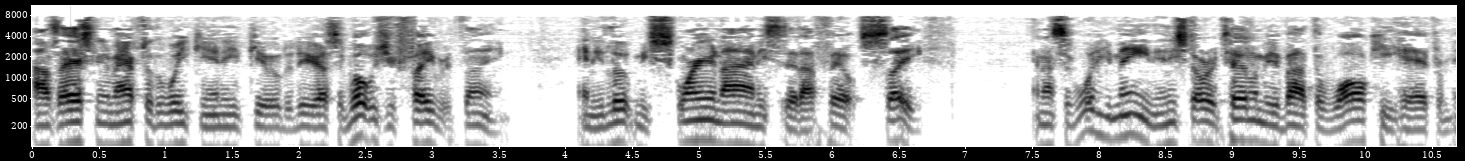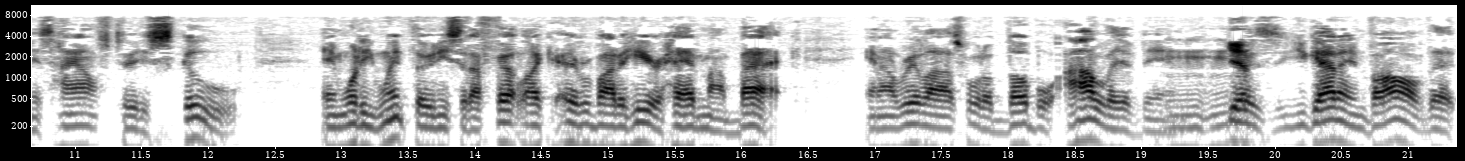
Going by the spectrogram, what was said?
I was asking him after the weekend he'd killed a deer. I said, what was your favorite thing? And he looked me square in the eye and he said, I felt safe. And I said, what do you mean? And he started telling me about the walk he had from his house to his school and what he went through. And he said, I felt like everybody here had my back. And I realized what a bubble I lived in Mm-hmm. Yeah. because you got to involve that,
